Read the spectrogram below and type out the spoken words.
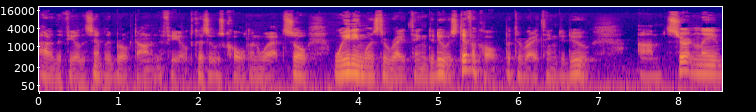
out of the field. It simply broke down in the field because it was cold and wet. So waiting was the right thing to do. It's difficult, but the right thing to do. Um, certainly,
